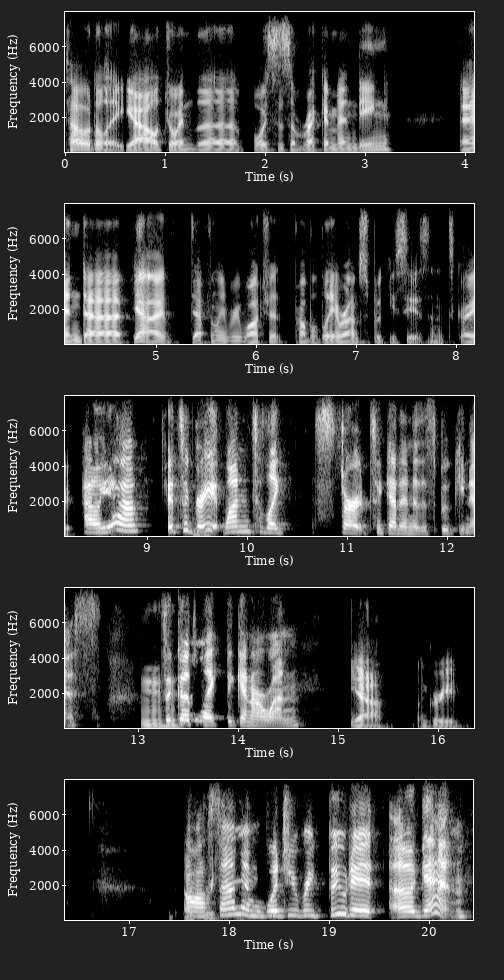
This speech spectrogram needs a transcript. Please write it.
Totally. Yeah, I'll join the voices of recommending. And uh, yeah, I definitely rewatch it probably around spooky season. It's great. Oh yeah. It's a Mhm. great one to like start to get into the spookiness. It's a Mhm. good like beginner one. Yeah, agreed. Agreed. Awesome. And would you reboot it again?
